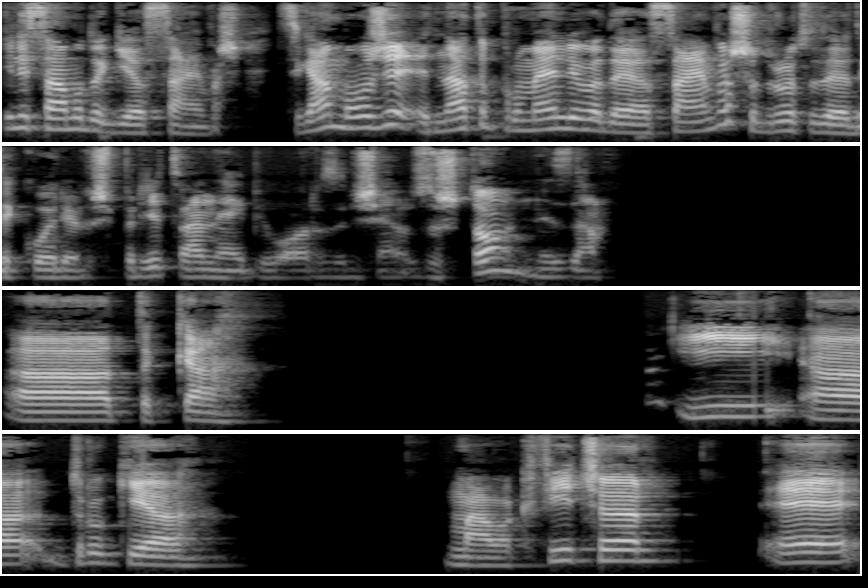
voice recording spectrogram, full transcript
или само да ги асайнваш. Сега може едната променлива да я асайнваш, а другата да я декларираш. Преди това не е било разрешено. Защо? Не знам. А, така. И а, другия малък фичър е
